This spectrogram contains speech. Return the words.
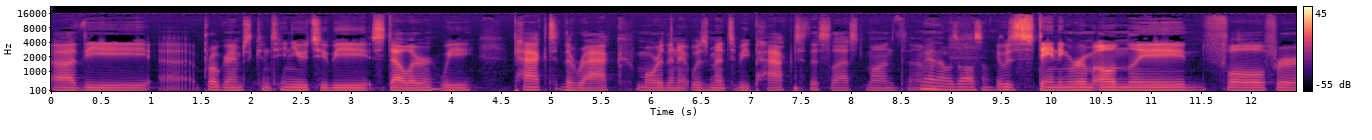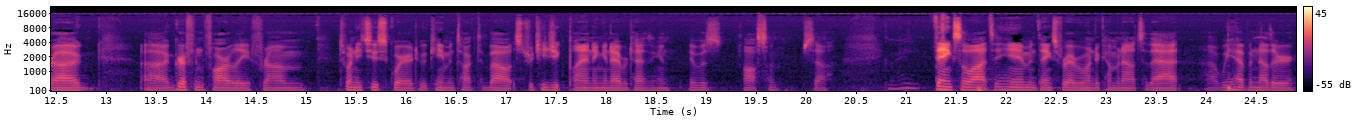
Uh, the uh, programs continue to be stellar. We packed the rack more than it was meant to be packed this last month. Um, man, that was awesome. it was standing room only, full for uh, uh, Griffin Farley from 22 Squared, who came and talked about strategic planning and advertising, and it was awesome. So Great. thanks a lot to him, and thanks for everyone to coming out to that. Uh, we have another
